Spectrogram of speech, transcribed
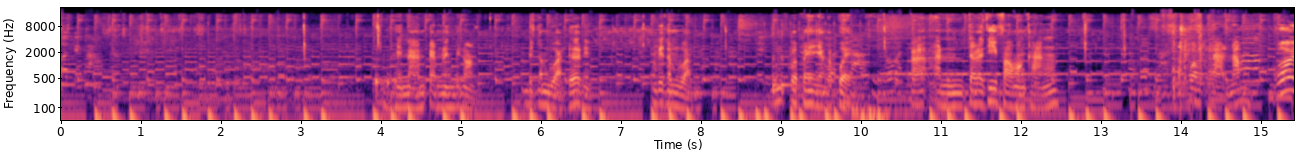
ก็แตกต่างนะเห็นนานแป๊บหนึงพี่น้อง เป็นตำรวจเด้อเนี่ยมันเป็นตำรวจมันเปิดไปอย่างกับป่วยอะอันเจ้าหน้าที่เฝ้าห้องขังความขาดน้ำเฮ้ย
